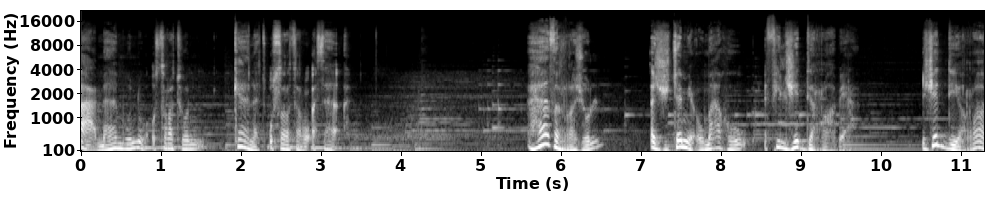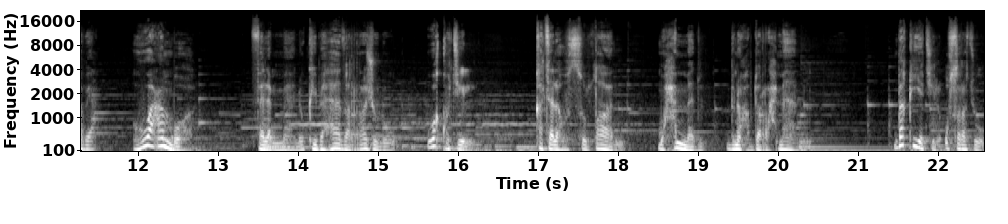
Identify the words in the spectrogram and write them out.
أعمام وأسرة كانت أسرة رؤساء. هذا الرجل أجتمع معه في الجد الرابع. جدي الرابع هو عمه. فلما نكب هذا الرجل وقتل قتله السلطان محمد بن عبد الرحمن. بقيت الأسرة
